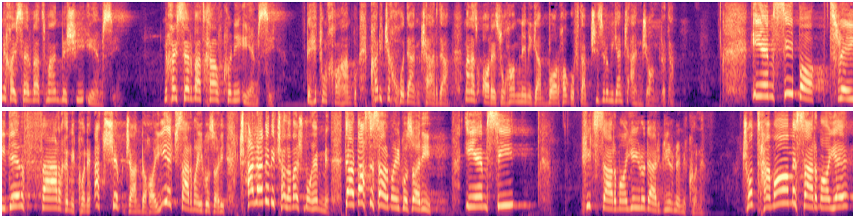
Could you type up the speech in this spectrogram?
می‌خوای ثروتمند بشی؟ EMC می‌خوای ثروت خلق کنی؟ EMC بهتون خواهم گفت. کاری که خودم کردم. من از آرزوهام نمیگم. بارها گفتم. چیزی رو میگم که انجام دادم. EMC با تریدر فرق می‌کنه. از چه جنبه هایی یک سرمایه گذاری کلمه به کلمش مهمه. در بحث سرمایه گذاری EMC هیچ سرمایه ای رو درگیر نمی‌کنه. چون تمام سرمایه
